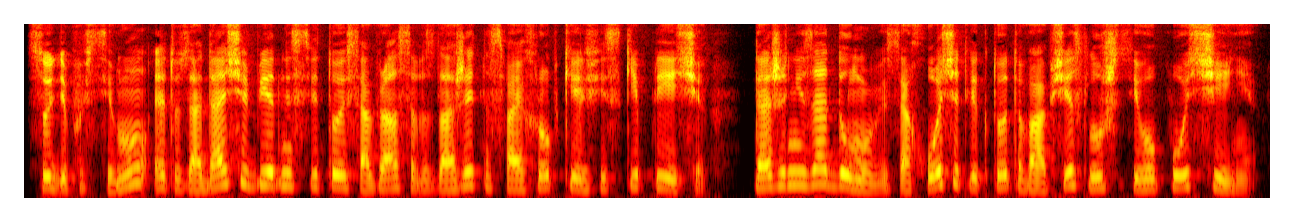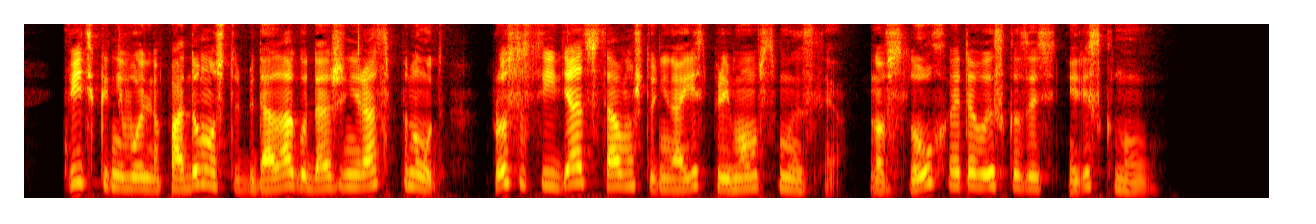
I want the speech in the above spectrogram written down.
Судя по всему, эту задачу бедный святой собрался возложить на свои хрупкие эльфийские плечи, даже не задумываясь, захочет ли кто-то вообще слушать его поучения. Витька невольно подумал, что бедолагу даже не распнут, просто съедят в самом что ни на есть прямом смысле, но вслух это высказать не рискнул.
